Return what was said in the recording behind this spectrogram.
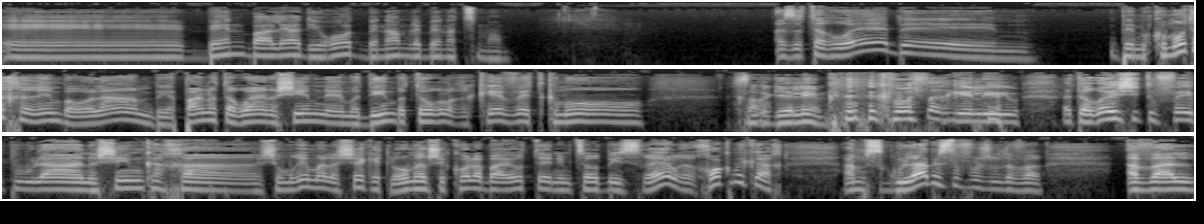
אה, בין בעלי הדירות, בינם לבין עצמם. אז אתה רואה ב... במקומות אחרים בעולם, ביפן אתה רואה אנשים נעמדים בתור לרכבת כמו... סרגלים. כמו סרגלים. אתה רואה שיתופי פעולה, אנשים ככה שומרים על השקט, לא אומר שכל הבעיות נמצאות בישראל, רחוק מכך, עם סגולה בסופו של דבר. אבל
